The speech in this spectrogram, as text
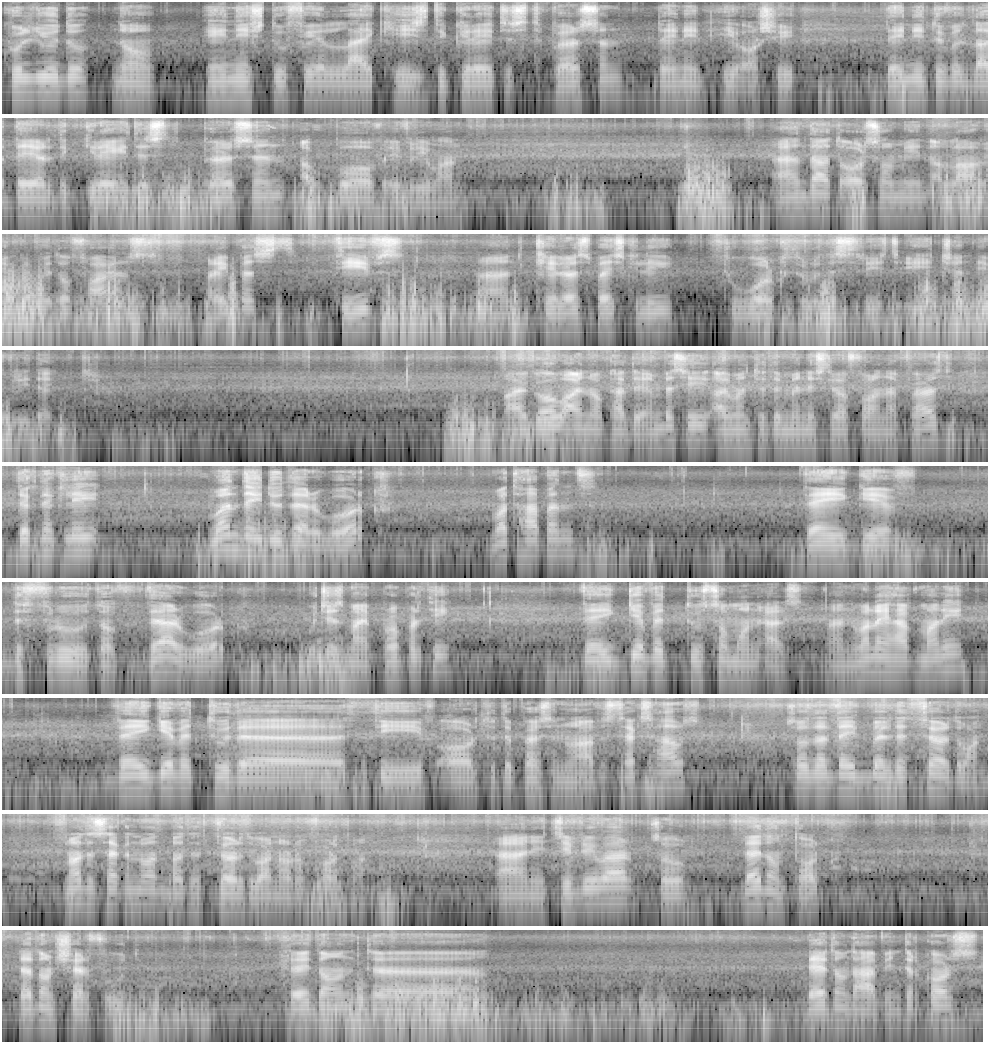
Could you do? No. He needs to feel like he's the greatest person. They need he or she they need to feel that they are the greatest person above everyone and that also means allowing pedophiles, rapists, thieves, and killers basically to walk through the streets each and every day. I go, I knock at the embassy, I went to the Ministry of Foreign Affairs. Technically, when they do their work, what happens? They give the fruit of their work, which is my property, they give it to someone else. And when i have money they give it to the thief or to the person who have a sex house so that they build a third one. Not a second one but a third one or a fourth one. And it's everywhere so they don't talk. They don't share food. They don't uh, they don't have intercourse.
